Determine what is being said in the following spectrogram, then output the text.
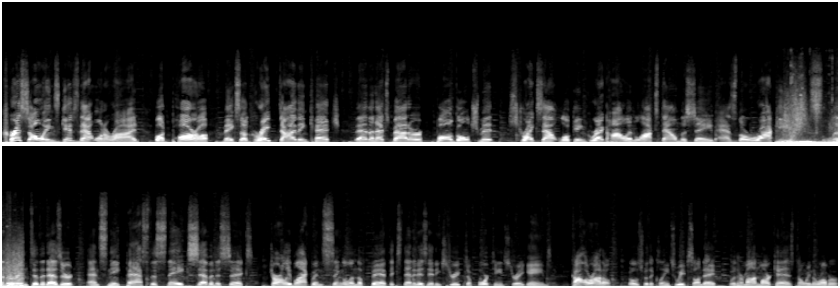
Chris Owings gives that one a ride, but Parra makes a great diving catch. Then the next batter, Paul Goldschmidt, strikes out looking. Greg Holland locks down the save as the Rockies slither into the desert and sneak past the Snakes 7 6. Charlie Blackmon's single in the fifth extended his hitting streak to 14 straight games. Colorado goes for the clean sweep Sunday with Germán Marquez toeing the rubber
